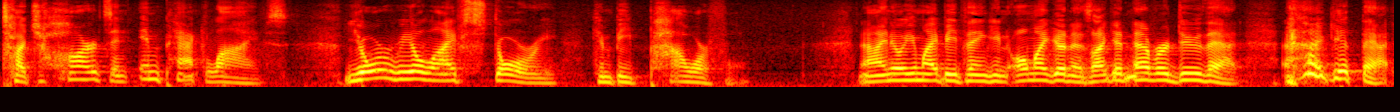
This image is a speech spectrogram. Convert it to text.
touch hearts, and impact lives. Your real life story can be powerful. Now, I know you might be thinking, oh my goodness, I could never do that. I get that.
